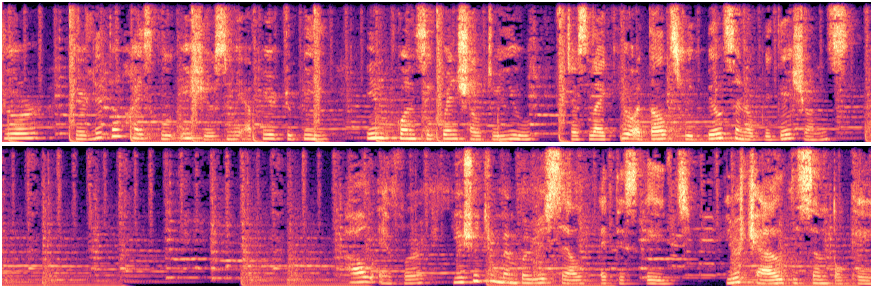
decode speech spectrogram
Sure, your little high school issues may appear to be inconsequential to you, just like you adults with bills and obligations. However, you should remember yourself at this age. Your child isn't okay.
